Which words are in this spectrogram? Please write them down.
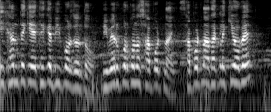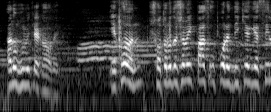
এইখান থেকে এ থেকে বি পর্যন্ত। বিমের উপর কোনো সাপোর্ট নাই। সাপোর্ট না থাকলে কি হবে? আনুভূমিক রেখা হবে। এখন সতেরো দশমিক পাঁচ উপরের দিকে গেছিল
